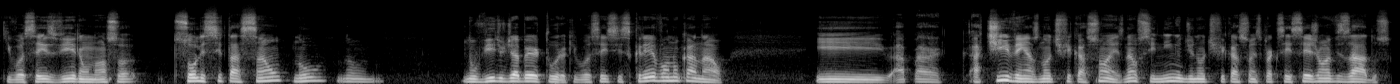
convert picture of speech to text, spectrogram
que vocês viram nossa solicitação no, no, no vídeo de abertura, que vocês se inscrevam no canal e a, a, ativem as notificações, né, o sininho de notificações para que vocês sejam avisados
